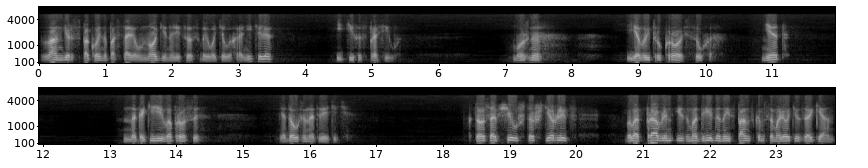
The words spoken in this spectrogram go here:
Лангер спокойно поставил ноги на лицо своего телохранителя и тихо спросил. «Можно я вытру кровь сухо?» «Нет». «На какие вопросы я должен ответить?» «Кто сообщил, что Штирлиц был отправлен из Мадрида на испанском самолете за океан?»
